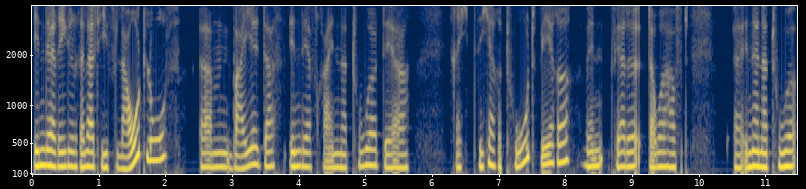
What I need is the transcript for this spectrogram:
in der Regel relativ lautlos, ähm, weil das in der freien Natur der recht sichere Tod wäre, wenn Pferde dauerhaft äh, in der Natur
